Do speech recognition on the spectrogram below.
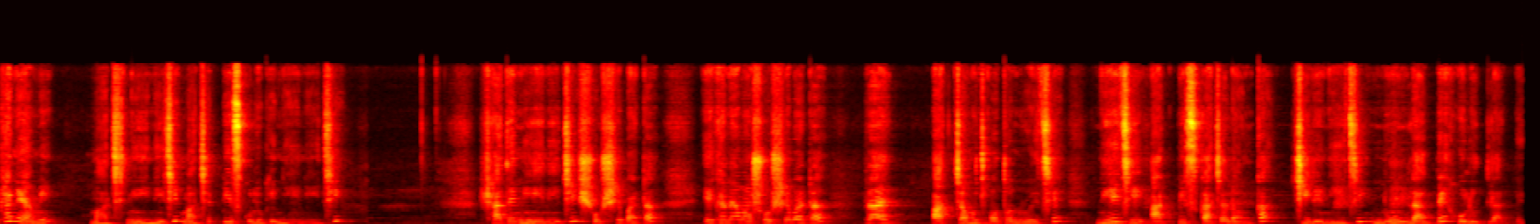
এখানে আমি মাছ নিয়ে নিয়েছি, মাছের পিসগুলোকে নিয়ে নিয়েছি। সাথে নিয়ে নিয়েছি সর্ষে বাটা। এখানে আমার সর্ষে বাটা প্রায় পাঁচ চামচ মতন রয়েছে। নিয়েছি আট পিস কাঁচা লঙ্কা, চিড়ে নিয়েছি, নুন লাগবে, হলুদ লাগবে।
